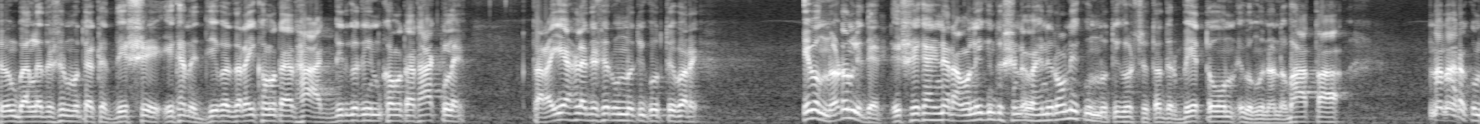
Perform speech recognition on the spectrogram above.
এবং বাংলাদেশের মতো একটা দেশে এখানে যে বা যারাই ক্ষমতায় থাক, দীর্ঘদিন ক্ষমতায় থাকলে তারাই আসলে দেশের উন্নতি করতে পারে। এবং নট অনলি দ্যাট এই শেখ হাসিনার আমলেই কিন্তু সেনাবাহিনীর অনেক উন্নতি ঘটছে। তাদের বেতন এবং অন্যান্য ভাতা, নানা রকম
